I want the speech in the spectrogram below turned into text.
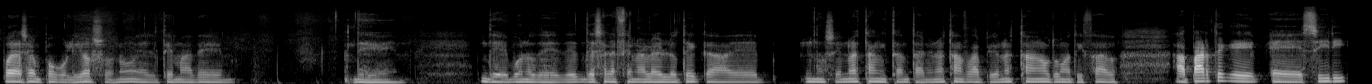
puede ser un poco lioso, ¿no? El tema de, de, de bueno de, de, seleccionar la biblioteca eh, no sé, no es tan instantáneo, no es tan rápido, no es tan automatizado. Aparte que eh, Siri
